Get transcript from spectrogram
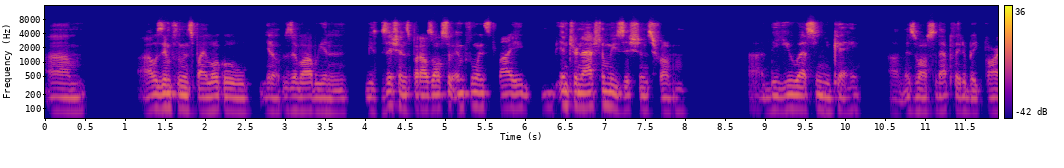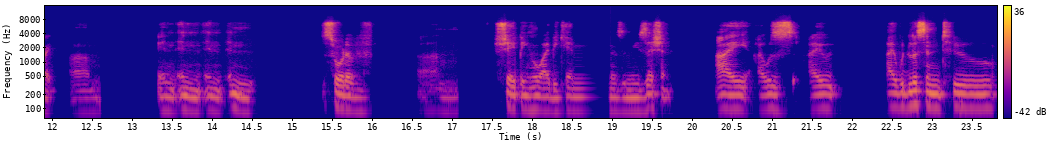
Um, I was influenced by local you know Zimbabwean musicians, but I was also influenced by international musicians from uh, the U.S. and U.K. Um, as well. So that played a big part um, in in in in sort of um, shaping who I became as a musician. I I was I I would listen to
